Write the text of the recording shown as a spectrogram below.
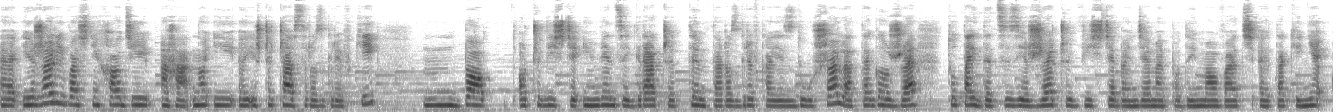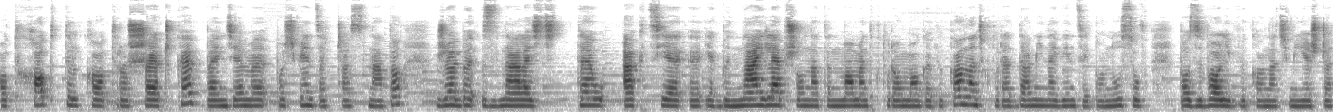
E, Jeżeli właśnie chodzi, aha, no i e, jeszcze czas rozgrywki, mm, bo oczywiście im więcej graczy, tym ta rozgrywka jest dłuższa, dlatego że tutaj decyzje rzeczywiście będziemy podejmować e, takie nie od hot, tylko troszeczkę będziemy poświęcać czas na to, żeby znaleźć tę akcję e, jakby najlepszą na ten moment, którą mogę wykonać, która da mi najwięcej bonusów, pozwoli wykonać mi jeszcze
